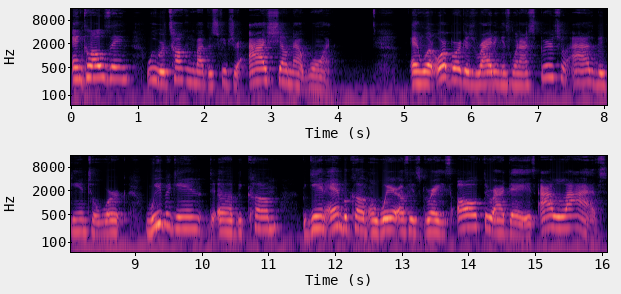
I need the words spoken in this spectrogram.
In closing, we were talking about the scripture, I shall not want. And what Ortberg is writing is when our spiritual eyes begin to work, we begin to uh, become begin and become aware of his grace all through our days. Our lives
